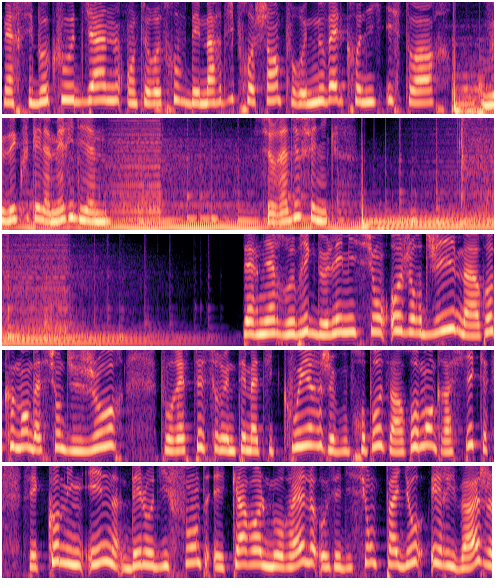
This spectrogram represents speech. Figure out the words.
Merci beaucoup Diane, on te retrouve dès mardi prochain pour une nouvelle chronique histoire. Vous écoutez La Méridienne sur Radio Phoenix. Dernière rubrique de l'émission aujourd'hui, ma recommandation du jour. Pour rester sur une thématique queer, je vous propose un roman graphique. C'est Coming In d'Elodie Fonte et Carole Morel aux éditions Payot et Rivage.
